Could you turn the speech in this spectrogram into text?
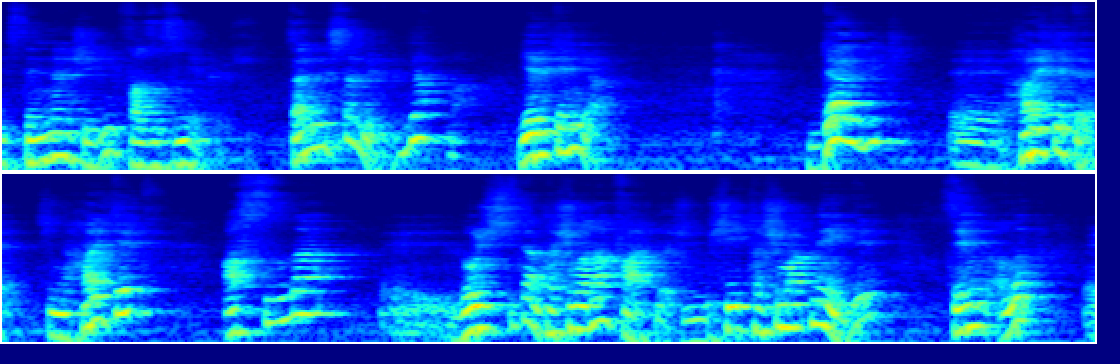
istenilen şeyi değil fazlasını yapıyorsun. Senden istenmedi. Yapma. Gerekeni yap. Geldik e, harekete. Şimdi hareket aslında e, lojistikten, taşımadan farklı. Şimdi bir şeyi taşımak neydi? Senin alıp e,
